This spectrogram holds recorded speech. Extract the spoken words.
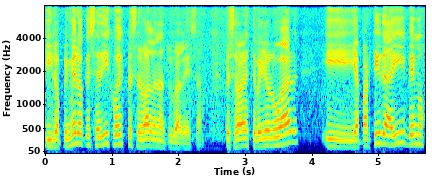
y lo primero que se dijo es preservar la naturaleza, preservar este bello lugar, y, a partir de ahí vemos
